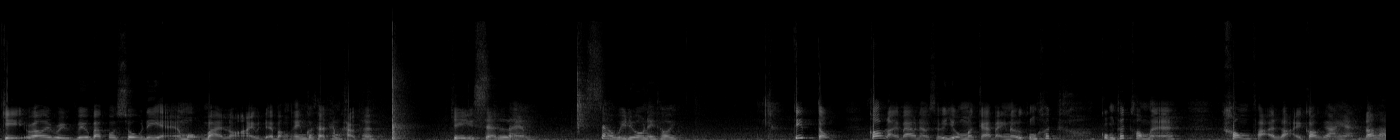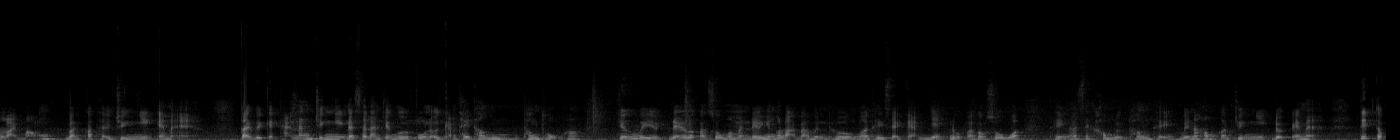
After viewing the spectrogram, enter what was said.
chị ơi review bao cao su đi ạ à, một vài loại để bọn em có thể tham khảo thêm chị sẽ làm sau video này thôi tiếp tục có loại bao nào sử dụng mà cả bạn nữ cũng thích cũng thích không ạ à? không phải loại có gai à đó là loại mỏng và có thể truyền nhiệt em ạ à. tại vì cái khả năng truyền nhiệt nó sẽ làm cho người phụ nữ cảm thấy thân thân thuộc hơn chứ vì đeo bao cao su mà mình đeo những cái loại bao bình thường á, thì sẽ cảm giác được bao cao su á, thì nó sẽ không được thân thiện vì nó không có truyền nhiệt được em ạ à. tiếp tục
